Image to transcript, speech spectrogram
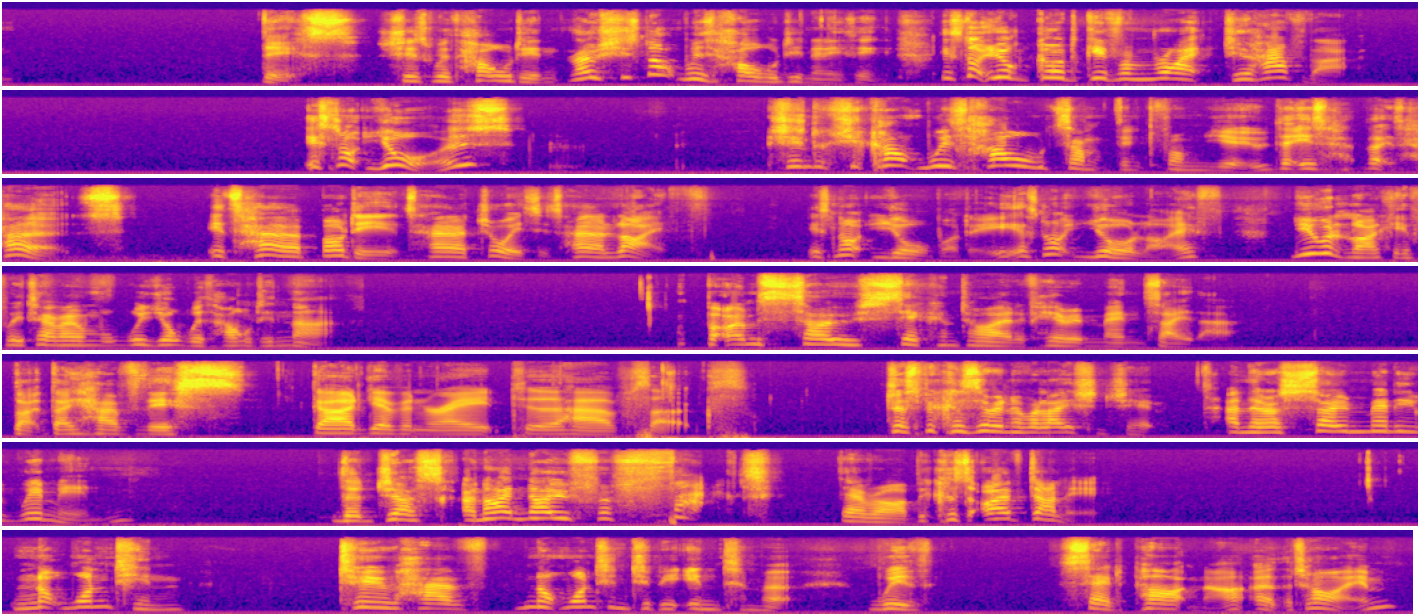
this. She's withholding. No, she's not withholding anything. It's not your God given right to have that. It's not yours. she she can't withhold something from you that is that's hers. It's her body. It's her choice. It's her life. It's not your body. It's not your life. You wouldn't like it if we turn around. Well, you're withholding that. But I'm so sick and tired of hearing men say that. Like they have this God given right to have sex. just because they're in a relationship. And there are so many women that just, and I know for a fact there are because I've done it, not wanting to have, not wanting to be intimate with said partner at the time,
